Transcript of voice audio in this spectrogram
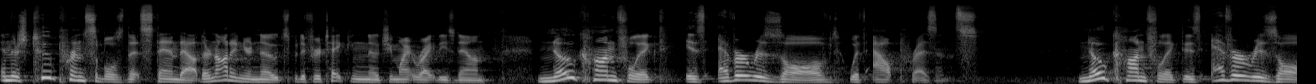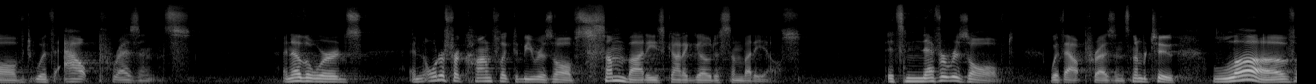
And there's two principles that stand out. They're not in your notes, but if you're taking notes, you might write these down. No conflict is ever resolved without presence. No conflict is ever resolved without presence. In other words, in order for conflict to be resolved, somebody's got to go to somebody else. It's never resolved without presence. Number two, love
